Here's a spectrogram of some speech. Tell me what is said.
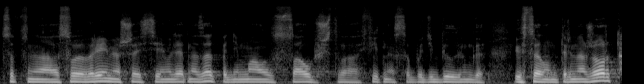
собственно, в свое время, 6-7 лет назад, поднимал сообщество фитнеса, бодибилдинга и в целом тренажерки.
